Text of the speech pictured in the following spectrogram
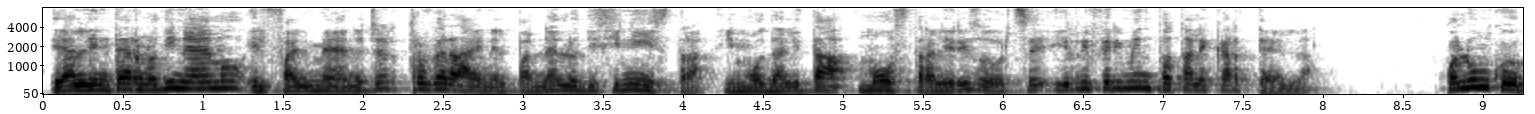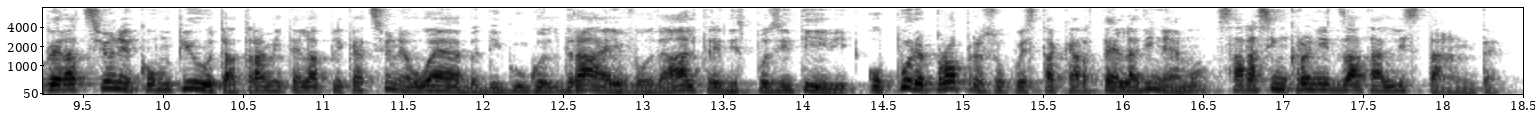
E all'interno di Nemo, il File Manager, troverai nel pannello di sinistra, in modalità Mostra le risorse, il riferimento a tale cartella. Qualunque operazione compiuta tramite l'applicazione web di Google Drive o da altri dispositivi, oppure proprio su questa cartella di Nemo, sarà sincronizzata all'istante.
